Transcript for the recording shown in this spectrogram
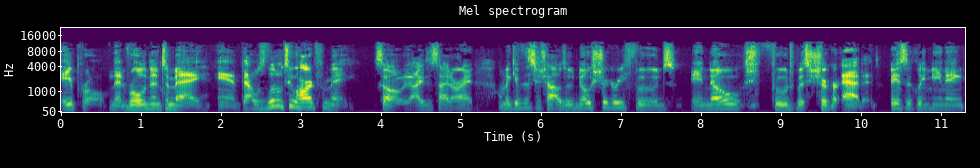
April and then rolled it into May, and that was a little too hard for me. So I decided, all right, I'm gonna give this a shot. I'll do no sugary foods and no foods with sugar added. Basically, meaning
